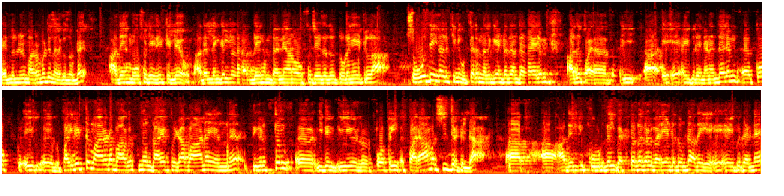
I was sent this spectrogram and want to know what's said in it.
എന്നുള്ളൊരു മറുപടി നൽകുന്നുണ്ട്. അദ്ദേഹം ഓഫ് ചെയ്തിട്ടില്ലയോ? അതല്ലെങ്കിൽ അദ്ദേഹം തന്നെയാണ് ഓഫ് ചെയ്തത് തുടങ്ങിയിട്ടുള്ള ചോദ്യങ്ങൾക്ക് ഇനി ഉത്തരം നൽകേണ്ടത് എന്തായാലും അത് ഈ തന്നെയാണ്. എന്തായാലും പൈലറ്റുമാരുടെ ഭാഗത്തു നിന്നുണ്ടായ പിഴവാണ് എന്ന് തീർത്തും ഇതിൽ ഈ റിപ്പോർട്ടിൽ പരാമർശിച്ചിട്ടില്ല. അതിൽ കൂടുതൽ വ്യക്തതകൾ വരേണ്ടതുണ്ട്. അത് ബി തന്നെ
